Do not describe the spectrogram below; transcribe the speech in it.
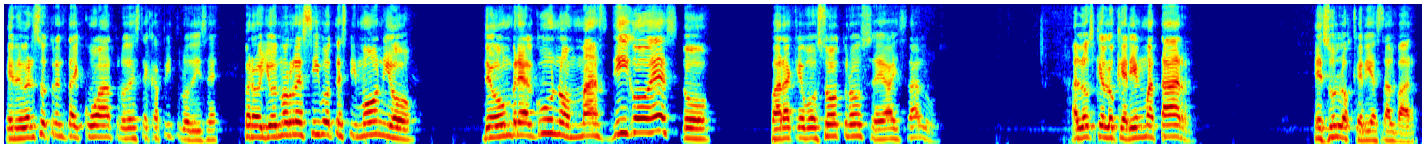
En el verso 34 de este capítulo dice, pero yo no recibo testimonio de hombre alguno, más digo esto para que vosotros seáis salvos. A los que lo querían matar, Jesús los quería salvar.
